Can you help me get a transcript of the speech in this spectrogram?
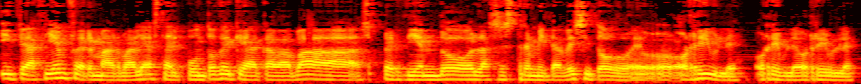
y te hacía enfermar, ¿vale? Hasta el punto de que acababas perdiendo las extremidades y todo. Eh, horrible, horrible, horrible.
